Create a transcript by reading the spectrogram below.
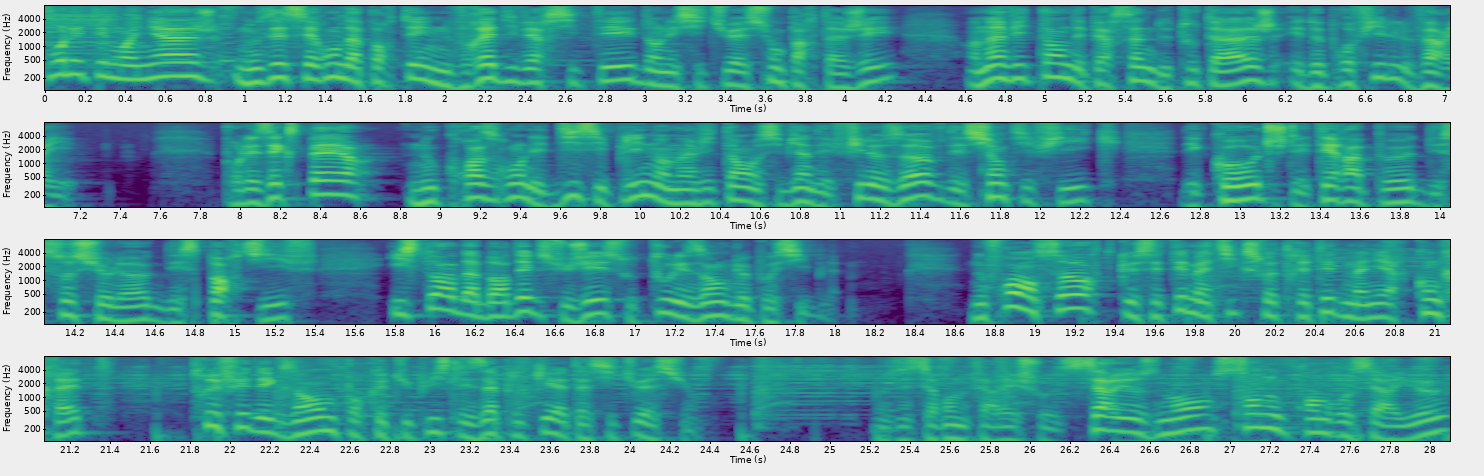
Pour les témoignages, nous essaierons d'apporter une vraie diversité dans les situations partagées en invitant des personnes de tout âge et de profils variés. Pour les experts, nous croiserons les disciplines en invitant aussi bien des philosophes, des scientifiques, des coachs, des thérapeutes, des sociologues, des sportifs, histoire d'aborder le sujet sous tous les angles possibles. Nous ferons en sorte que ces thématiques soient traitées de manière concrète, truffées d'exemples pour que tu puisses les appliquer à ta situation. Nous essaierons de faire les choses sérieusement, sans nous prendre au sérieux,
